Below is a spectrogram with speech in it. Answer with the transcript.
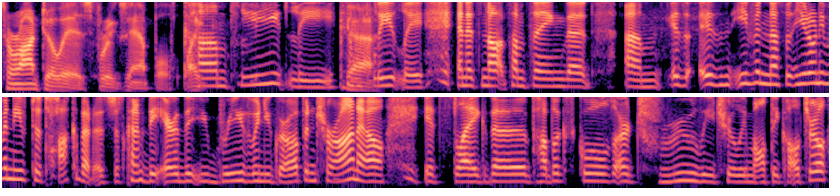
Toronto is, for example. Like, completely, Yeah. completely, and it's not something that um, is isn't even necessary. You don't even need to talk about it. It's just kind of the air that you breathe when you grow up in Toronto. It's like the public schools are truly, truly multicultural,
